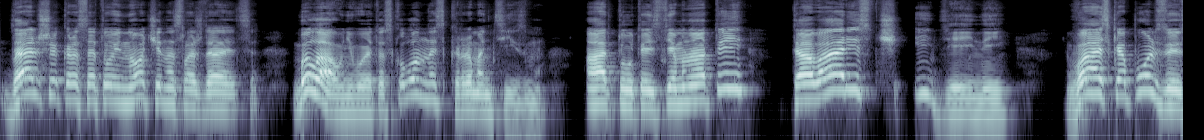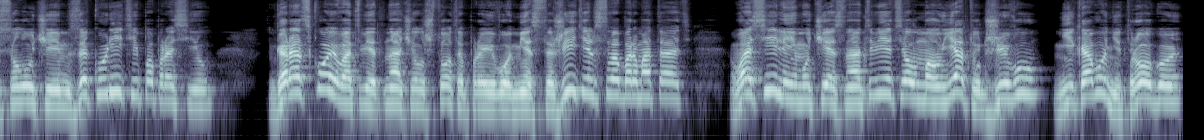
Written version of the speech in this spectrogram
дальше красотой ночи наслаждается. Была у него эта склонность к романтизму. А тут из темноты товарищ идейный. Васька, пользуясь случаем, закурить и попросил. Городской в ответ начал что-то про его место жительства бормотать. Василий ему честно ответил, мол, я тут живу, никого не трогаю,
